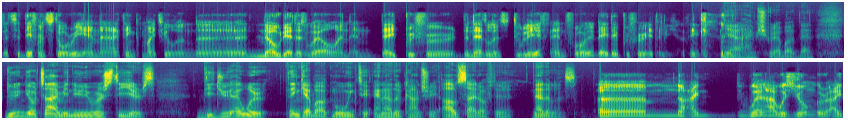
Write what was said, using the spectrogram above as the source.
that's a different story. And I think my children uh, know that as well, and and they prefer the Netherlands to live, and for holiday they prefer Italy. I think. yeah, I'm sure about that. During your time in the university years, did you ever think about moving to another country outside of the Netherlands? Um, no, I when I was younger, I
